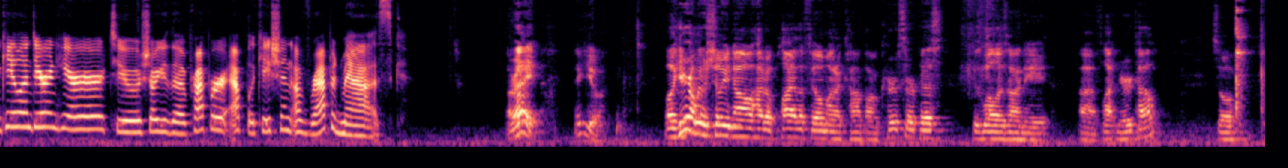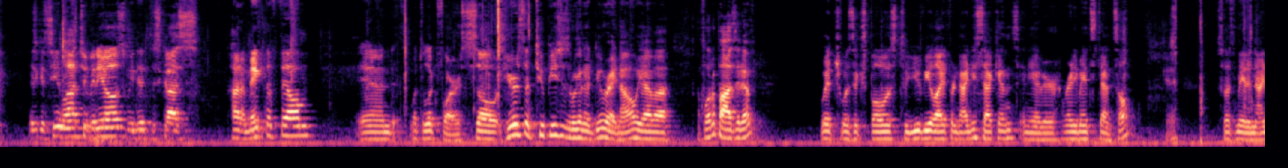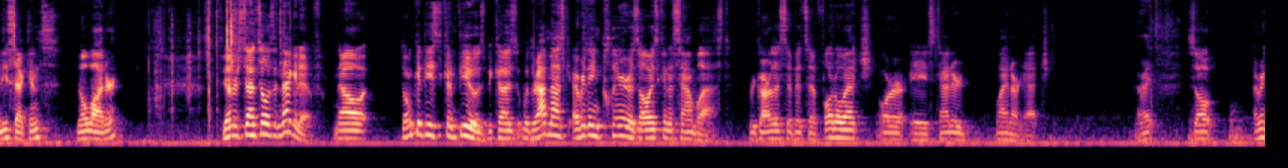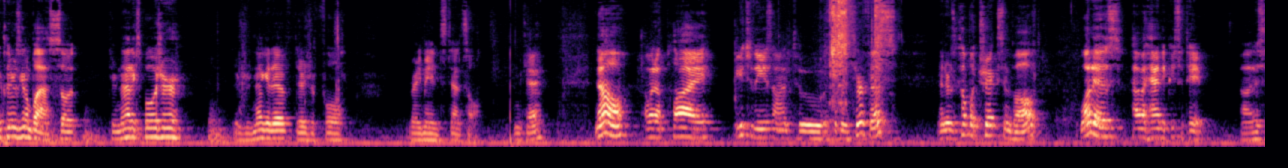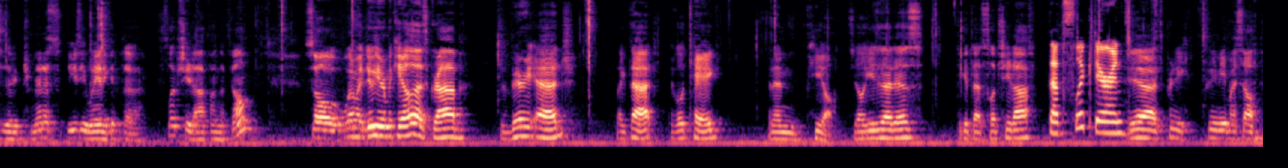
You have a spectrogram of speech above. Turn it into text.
Michaela and Darin here to show you the proper application of Rapid Mask. All right, thank you. Well, here I'm going to show you now how to apply the film on a compound curved surface as well as on a uh, flat mirror tile. So, as you can see in the last two videos, we did discuss how to make the film and what to look for. So here's the two pieces we're going to do right now. We have a, a photopositive, which was exposed to UV light for 90 seconds, and you have your ready-made stencil. Okay, so it's made in 90 seconds, no water. The other stencil is a negative. Now, don't get these confused because with Rapid Mask, everything clear is always going to sandblast, regardless if it's a photo etch or a standard line art etch. All right, so everything clear is going to blast. So your net exposure, there's your negative, there's your full ready-made stencil. Okay. Now I'm going to apply each of these onto a different surface, and there's a couple of tricks involved. One is have a handy piece of tape. Uh, this is a tremendous easy way to get the slip sheet off on the film. So what I'm going to do here, Michaela, is grab the very edge like that, the little tag, and then peel. See how easy that is to get that slip sheet off? That's slick, Darin. Yeah, it's pretty pretty neat myself.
